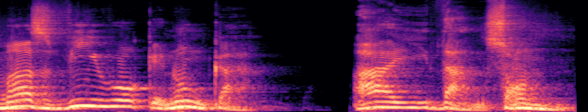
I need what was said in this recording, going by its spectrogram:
Más vivo que nunca. ¡Ay, danzón!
